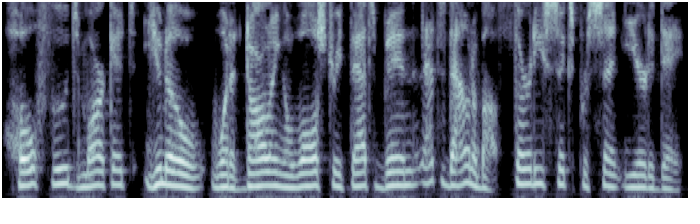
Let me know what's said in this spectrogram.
Whole Foods Market, you know what a darling of Wall Street that's been. That's down about 36% year to date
